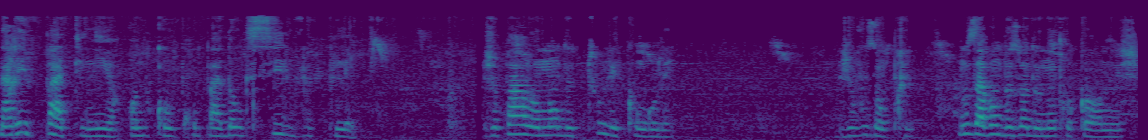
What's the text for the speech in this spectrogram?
n'arrivent pas à tenir. On ne comprend pas. Donc, s'il vous plaît, je parle au nom de tous les Congolais. Je vous en prie. Nous avons besoin de notre corniche.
